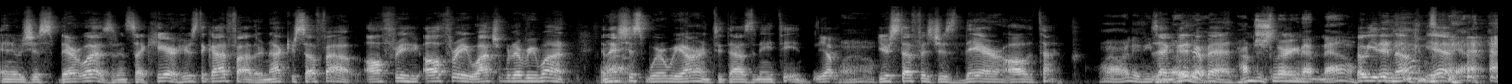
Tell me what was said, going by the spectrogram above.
And it was just there it was. And it's like, here, here's the Godfather. Knock yourself out. All three, all three, watch whatever you want. And that's just where we are in 2018. Yep. Wow, Your stuff is just there all the time. Wow, I didn't even. Know that. Is that know good or bad? I'm just learning that now. Oh, you didn't know? Yeah. yeah.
